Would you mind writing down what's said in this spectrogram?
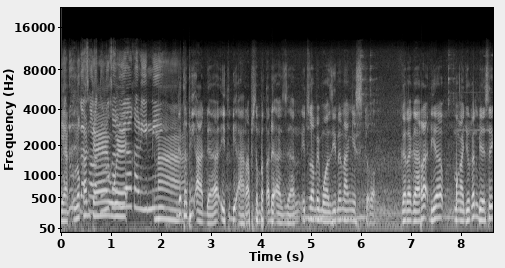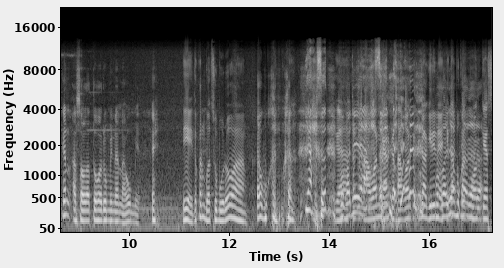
iya, Aduh, lu kan sholat dulu kali cewek. ya kali ini. Nah, Enggak tapi ada itu di Arab sempat ada azan itu sampai muazinnya nangis coba. Gara-gara dia menganjurkan biasanya kan as-salatu khairum minan naum ya. Eh, iya itu kan buat subuh doang. oh bukan bukan. Ya, sud. Pokoknya ya- ketahuan kan, ketahuan enggak gini deh. Kita bukan enggak, enggak, podcast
